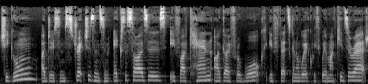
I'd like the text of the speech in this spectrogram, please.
Qigong, I do some stretches and some exercises. If I can, I go for a walk if that's going to work with where my kids are at.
